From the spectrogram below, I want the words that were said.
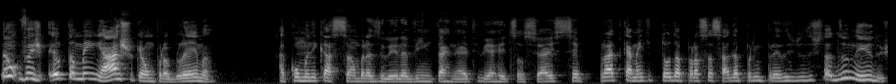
Não, veja, eu também acho que é um problema a comunicação brasileira via internet via redes sociais ser praticamente toda processada por empresas dos Estados Unidos.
